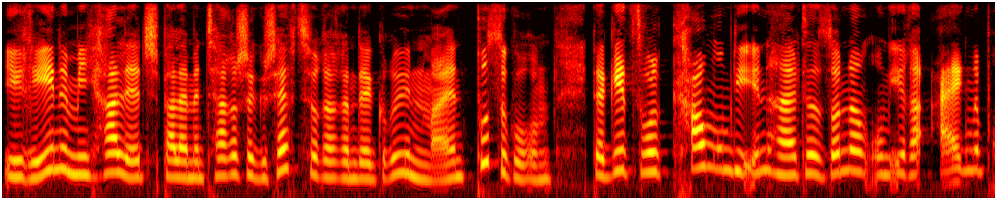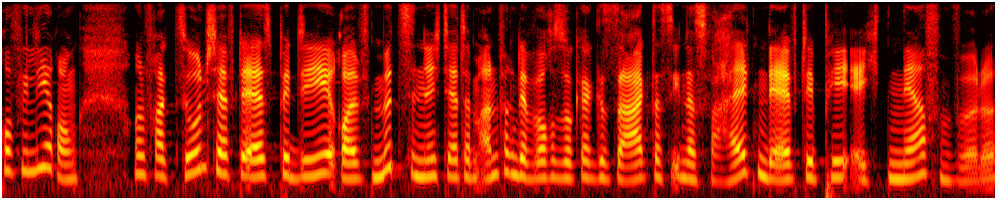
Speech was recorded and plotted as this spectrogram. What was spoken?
Irene Michalic, parlamentarische Geschäftsführerin der Grünen, meint, Pustekuchen, da geht es wohl kaum um die Inhalte, sondern um ihre eigene Profilierung. Und Fraktionschef der SPD, Rolf Mützenich, der hat am Anfang der Woche sogar gesagt, dass ihn das Verhalten der FDP echt nerven würde.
